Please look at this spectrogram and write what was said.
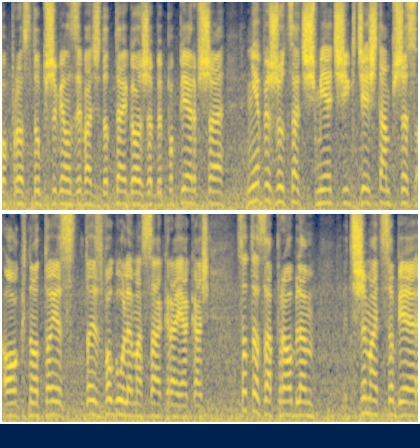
po prostu przywiązywać do tego, żeby po pierwsze nie wyrzucać śmieci gdzieś tam przez okno, to jest, to jest w ogóle masakra jakaś. Co to za problem? Trzymać sobie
